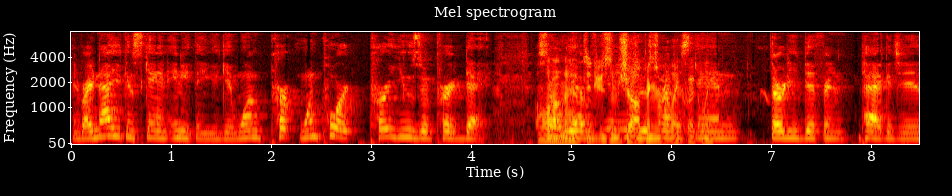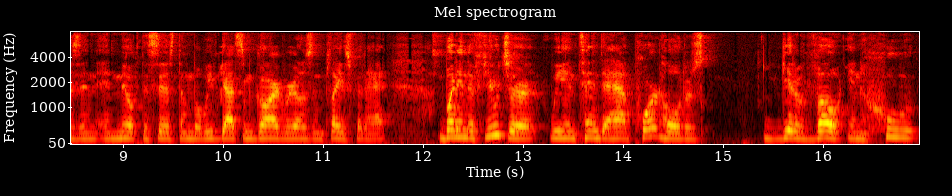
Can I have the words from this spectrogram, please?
And right now you can scan anything. You get one per one port per user per day. Hold so on, I have, have to do some shopping really quickly. Scan 30 different packages and, and milk the system, but we've got some guardrails in place for that. But in the future, we intend to have port holders get a vote in who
